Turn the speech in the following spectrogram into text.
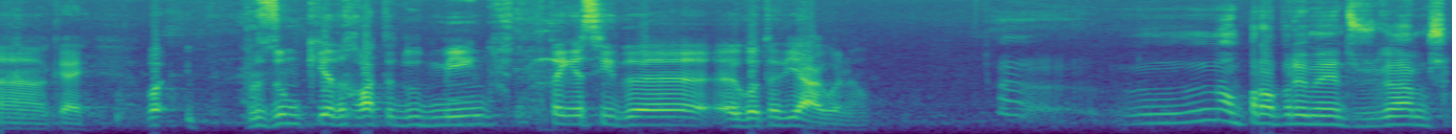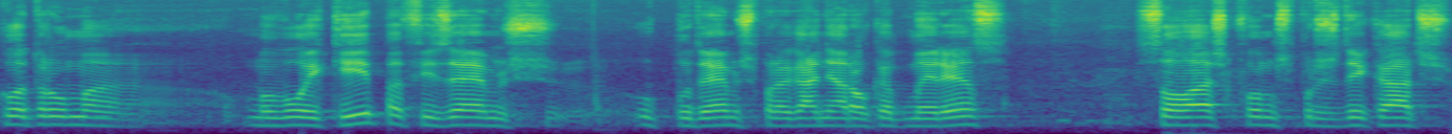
Ah, ok. Bom, presumo que a derrota do domingo tenha sido a, a gota de água, não? Não propriamente. Jogámos contra uma, uma boa equipa, fizemos o que pudemos para ganhar ao Campo Meirense. Só acho que fomos prejudicados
